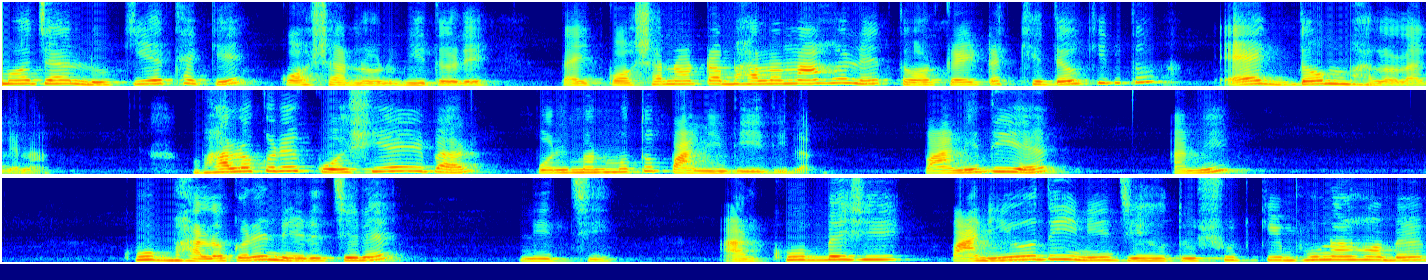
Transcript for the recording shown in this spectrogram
মজা লুকিয়ে থাকে কষানোর ভিতরে। তাই কষানোটা ভালো না হলে তরকারিটা খেতেও কিন্তু একদম ভালো লাগে না। ভালো করে কষিয়ে এবার পরিমাণ মতো পানি দিয়ে দিলাম। পানি দিয়ে আমি খুব ভালো করে নেড়ে চেড়ে নিচ্ছি। আর খুব বেশি পানিও দিইনি, যেহেতু শুটকি ভুনা হবে,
